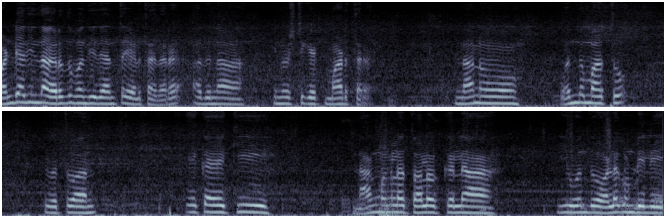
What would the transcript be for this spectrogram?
ಮಂಡ್ಯದಿಂದ ಹರಿದು ಬಂದಿದೆ ಅಂತ ಹೇಳ್ತಾ ಇದ್ದಾರೆ. ಅದನ್ನು ಇನ್ವೆಸ್ಟಿಗೇಟ್ ಮಾಡ್ತಾರೆ. ನಾನು ಒಂದು ಮಾತು ಇವತ್ತು ಏಕಾಏಕಿ ನಾಗಮಂಗಲ ತಾಲೂಕಿನ ಈ ಒಂದು ಒಳಗುಂಡಿಲಿ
